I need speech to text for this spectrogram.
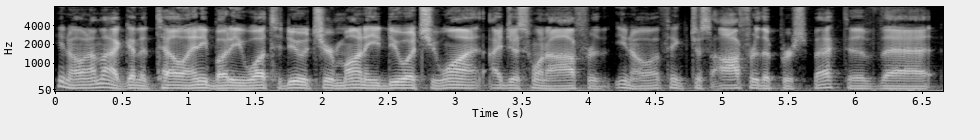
you know, I'm not going to tell anybody what to do. It's your money. Do what you want. I just want to offer, you know, I think just offer the perspective that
